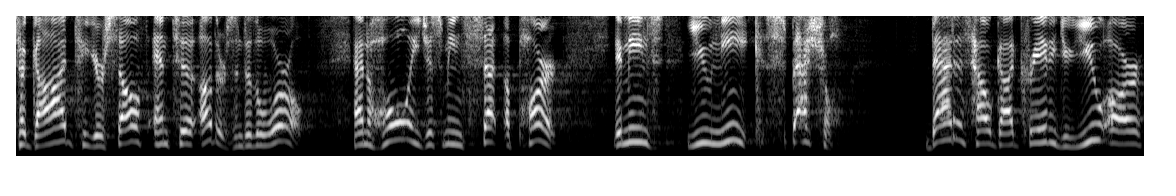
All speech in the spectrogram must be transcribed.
to God, to yourself, and to others, and to the world. And holy just means set apart, it means unique, special. That is how God created you. You are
